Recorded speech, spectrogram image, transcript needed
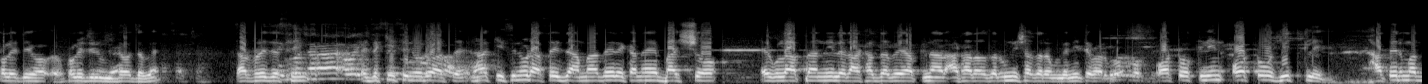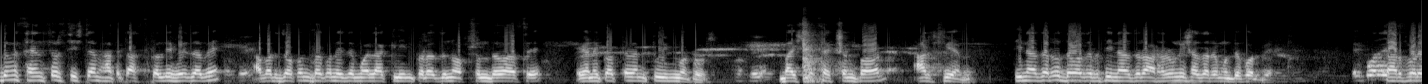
কোয়ালিটি কোয়ালিটির মধ্যে দেওয়া যাবে। আচ্ছা আচ্ছা। তারপরে যে সিং এই যে আছে। হ্যাঁ কিচেনুড আছে। যে আমাদের এখানে বাইশশো এগুলো আপনার নিলে রাখা যাবে আপনার আঠারো হাজার উনিশ হাজারের মধ্যে নিতে পারব। Auto clean auto heat clean হাতের মাধ্যমে সেন্সর সিস্টেম হাতে টাচ করলে হয়ে যাবে। আবার যখন তখন এই যে ময়লা ক্লিন করার জন্য অপশন দেওয়া আছে। এখানে করতে পারেন টুইন মোটর বাইশশো সেকশন পাওয়ার আরপিএম তিন হাজারও দেওয়া যাবে তিন হাজার আঠারো উনিশ হাজারের মধ্যে পড়বে। তারপরে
